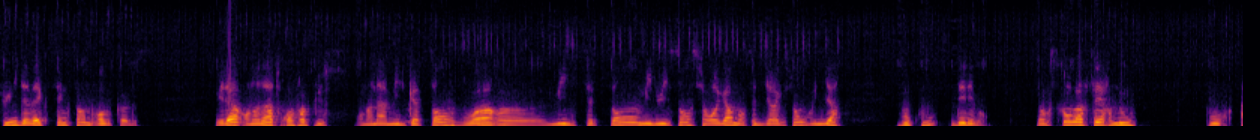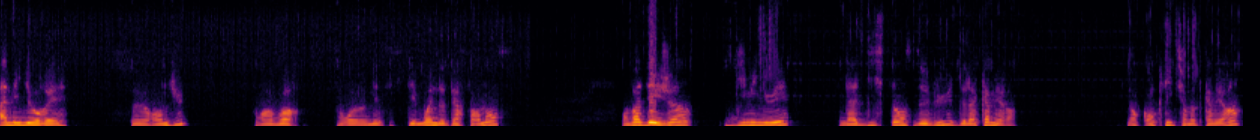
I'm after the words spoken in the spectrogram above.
fluide avec 500 draw calls. Et là, on en a trois fois plus. On en a 1400, voire 1700, 1800 si on regarde dans cette direction où il y a beaucoup d'éléments. Donc ce qu'on va faire nous pour améliorer ce rendu, pour avoir pour euh, nécessiter moins de performance, on va déjà diminuer la distance de vue de la caméra. Donc on clique sur notre caméra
